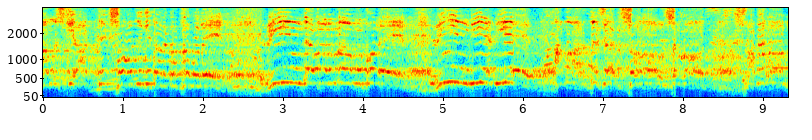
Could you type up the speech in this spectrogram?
মানুষকে আর্থিক সহযোগিতার কথা বলে, ঋণ দেওয়ার নাম করে, ঋণ দিয়ে দিয়ে আমার দেশের সরল সহজ সাধারণ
